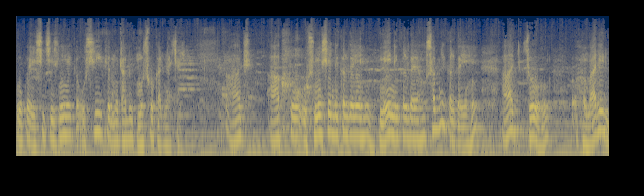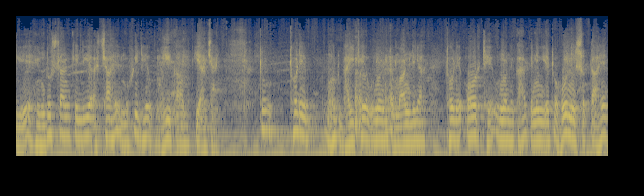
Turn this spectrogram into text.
वो कोई ऐसी चीज़ नहीं है कि उसी के मुताबिक मुझको करना चाहिए। आज आप तो उसमें से निकल गए हैं, मैं निकल गया हूँ, सब निकल गए हैं। आज जो हमारे लिए हिंदुस्तान के लिए अच्छा है, मुफीद है, वही काम किया जाए। तो थोड़े बहुत भाई थे, उन्होंने तो मान लिया। थोड़े और थे, उन्होंने कहा कि नहीं, ये तो हो नहीं सकता है।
